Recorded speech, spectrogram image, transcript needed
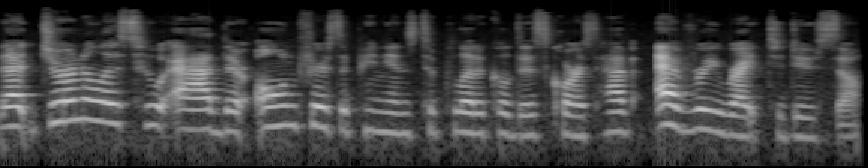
that journalists who add their own fierce opinions to political discourse have every right to do so.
